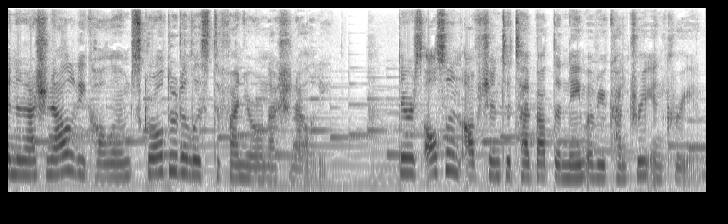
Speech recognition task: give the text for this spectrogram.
In the nationality column, scroll through the list to find your own nationality. There is also an option to type out the name of your country in Korean.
